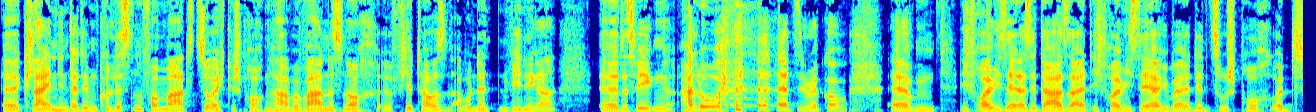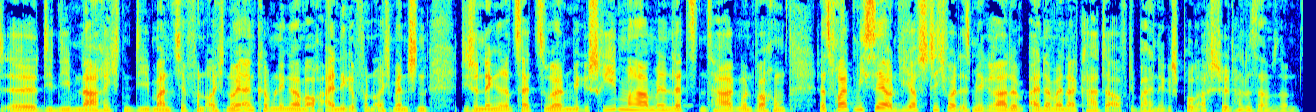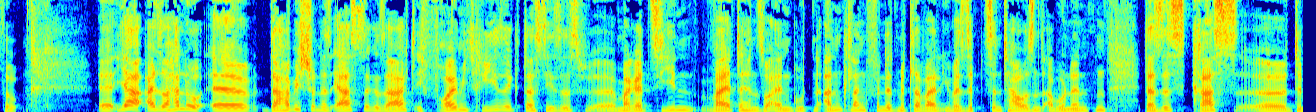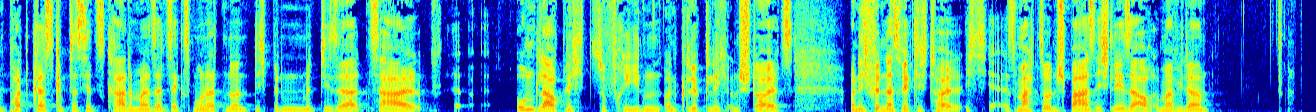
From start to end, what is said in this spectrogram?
äh, kleinen hinter dem Kulissenformat zu euch gesprochen habe, waren es noch äh, 4000 Abonnenten weniger. Äh, deswegen, hallo, herzlich willkommen. Ähm, ich freue mich sehr, dass ihr da seid. Ich freue mich sehr über den Zuspruch und äh, die lieben Nachrichten, die manche von euch Neuankömmlinge, aber auch einige von euch Menschen, die schon längere Zeit zuhören, mir geschrieben haben in den letzten Tagen und Wochen. Das freut mich sehr. Und wie aufs Stichwort ist mir gerade einer meiner Karte auf die Beine gesprungen. Ach schön, hallo Samson. So. Äh, ja, also hallo, äh, da habe ich schon das erste gesagt. Ich freue mich riesig, dass dieses äh, Magazin weiterhin so einen guten Anklang findet. Mittlerweile über 17.000 Abonnenten. Das ist krass. Äh, den Podcast gibt es jetzt gerade mal seit sechs Monaten und ich bin mit dieser Zahl äh, unglaublich zufrieden und glücklich und stolz. Und ich finde das wirklich toll. Ich, es macht so einen Spaß. Ich lese auch immer wieder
